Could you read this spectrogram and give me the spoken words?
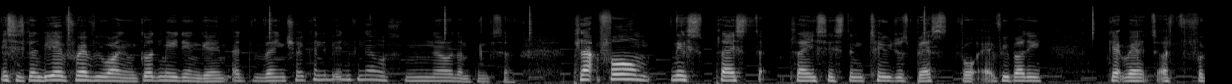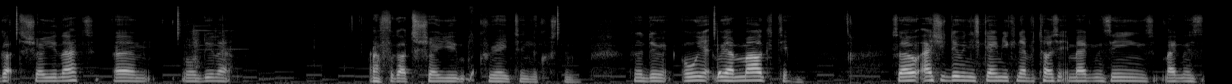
This is going to be it for everyone. A good medium game. Adventure. Can there be anything else? No, I don't think so. Platform. This place play system 2 just best for everybody. Get ready. I forgot to show you that. Um, I'll do that. I forgot to show you creating the custom. Can I do it? Oh yeah, we have marketing. So as you do in this game, you can advertise it in magazines, magazines,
